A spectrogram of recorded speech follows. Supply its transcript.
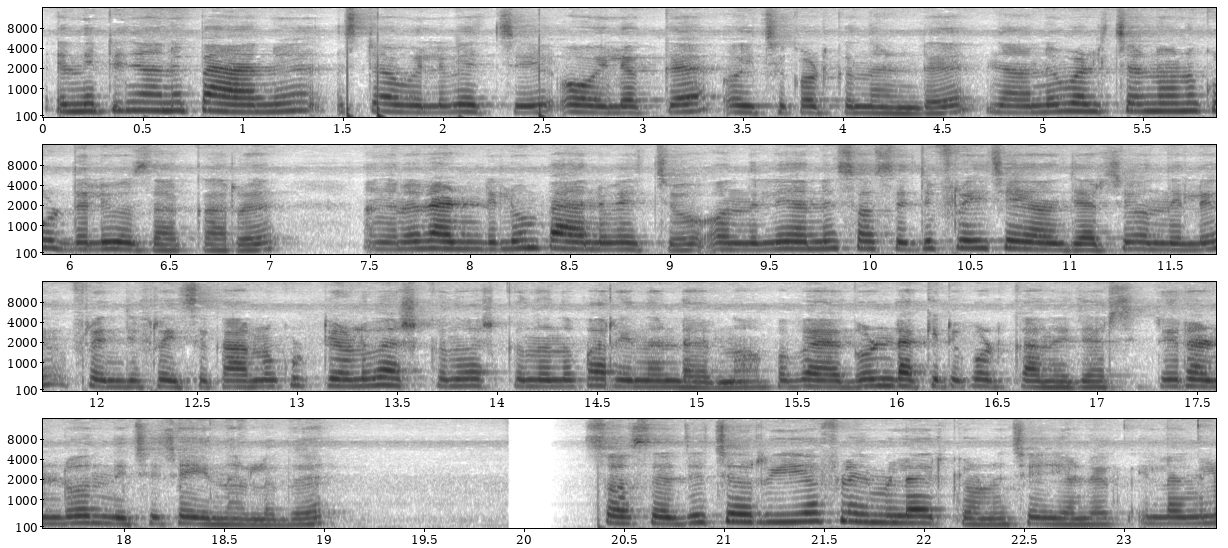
എന്നിട്ട് ഞാൻ പാന് സ്റ്റൗവിൽ വെച്ച് ഓയിലൊക്കെ ഒഴിച്ച് കൊടുക്കുന്നുണ്ട്. ഞാൻ വെളിച്ചെണ്ണയാണ് കൂടുതൽ യൂസ് ആക്കാറ്. അങ്ങനെ രണ്ടിലും പാൻ വെച്ചു. ഒന്നിൽ ഞാൻ സൊസൈറ്റി ഫ്രൈ ചെയ്യാൻ വിചാരിച്ചു. ഒന്നിൽ ഫ്രഞ്ച് ഫ്രൈസ് കാരണം കുട്ടികൾ വിശക്കുന്നു വിശക്കുന്നെന്ന് പറയുന്നുണ്ടായിരുന്നു. അപ്പോൾ വേഗം ഉണ്ടാക്കിയിട്ട് കൊടുക്കാമെന്ന് വിചാരിച്ചിട്ട് രണ്ടും ഒന്നിച്ച് ചെയ്യുന്നുള്ളത്. സോസേജ് ചെറിയ ഫ്ലെയിമിലായിരിക്കണം ചെയ്യേണ്ടത്. ഇല്ലെങ്കിൽ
